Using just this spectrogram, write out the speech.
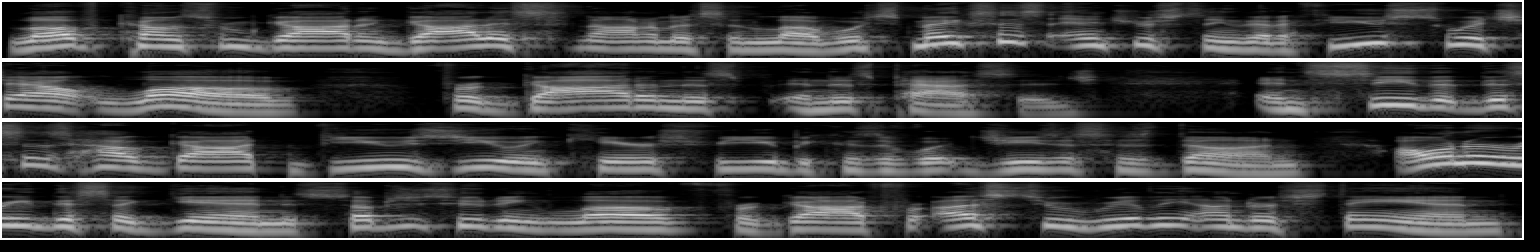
Love comes from God and God is synonymous in love, which makes this interesting that if you switch out love for God in this in this passage and see that this is how God views you and cares for you because of what Jesus has done. I want to read this again, substituting love for God, for us to really understand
